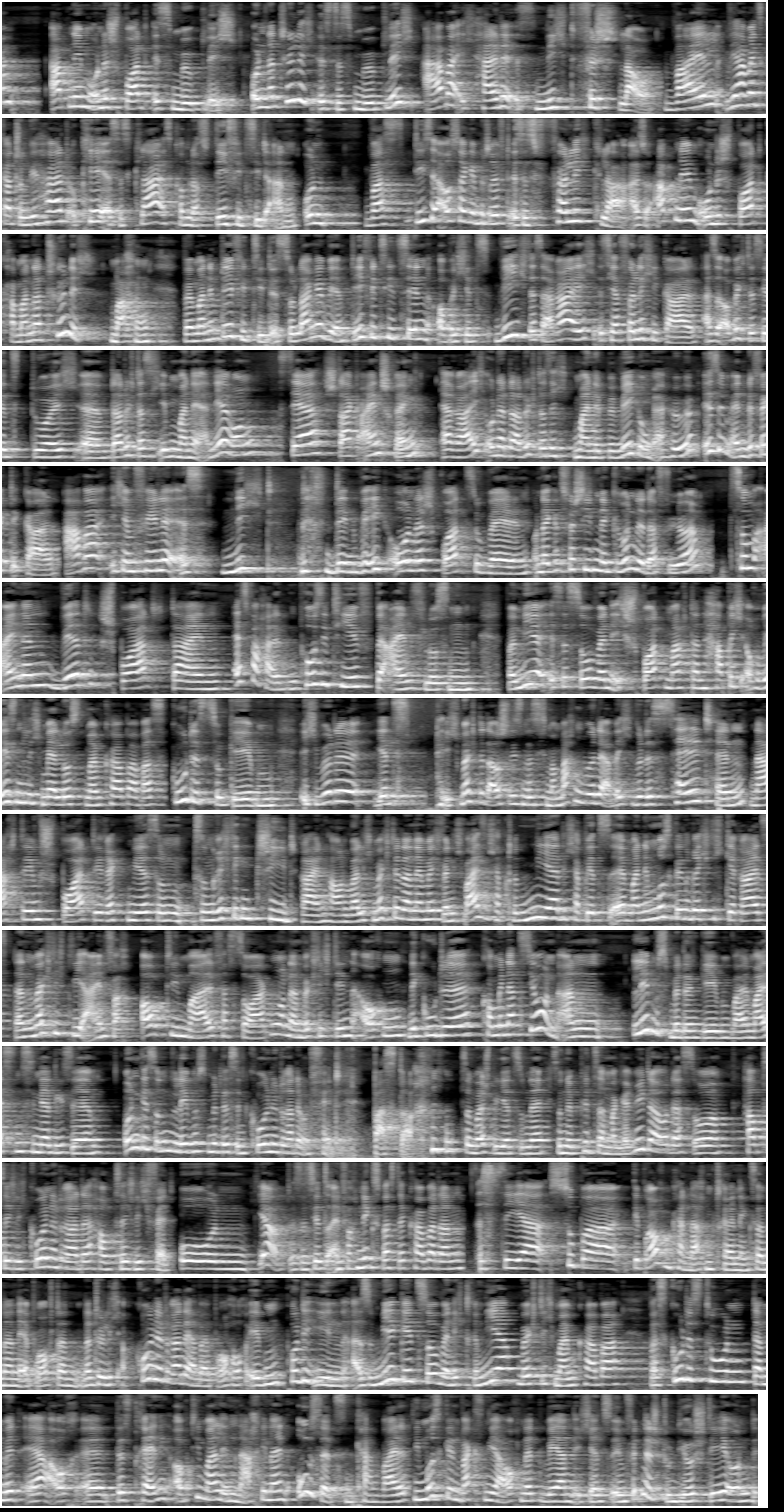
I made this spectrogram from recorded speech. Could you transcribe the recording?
Abnehmen ohne Sport ist möglich. Und natürlich ist es möglich, aber ich halte es nicht für schlau. Weil wir haben jetzt gerade schon gehört, okay, es ist klar, es kommt aufs Defizit an. Und was diese Aussage betrifft, ist es völlig klar. Also abnehmen ohne Sport kann man natürlich machen, wenn man im Defizit ist. Solange wir im Defizit sind, ob ich jetzt, wie ich das erreiche, ist ja völlig egal. Also ob ich das jetzt durch, äh, dadurch, dass ich eben meine Ernährung sehr stark einschränkt, erreiche oder dadurch, dass ich meine Bewegung erhöhe, ist im Endeffekt egal. Aber ich empfehle es nicht, den Weg ohne Sport zu wählen. Und da gibt es verschiedene Gründe dafür. Zum einen wird Sport dein Essverhalten positiv beeinflussen. Bei mir ist es so, wenn ich Sport mache, dann habe ich auch wesentlich mehr Lust, meinem Körper was Gutes zu geben. Ich würde jetzt, ich möchte nicht ausschließen, dass ich es mal machen würde, aber ich würde selten nach dem Sport direkt mir so, ein, so einen richtigen Cheat reinhauen, weil ich möchte dann nämlich, wenn ich weiß, ich habe trainiert, ich habe jetzt äh, meine Muskeln richtig gereizt, dann möchte ich die einfach optimal versorgen und dann möchte ich denen auch eine gute Kombination an Lebensmitteln geben, weil meistens sind ja diese ungesunden Lebensmittel sind Kohlenhydrate und Fett. Basta. Zum Beispiel jetzt so eine, so eine Pizza Margarita oder so. Hauptsächlich Kohlenhydrate, hauptsächlich Fett. Und ja, das ist jetzt einfach nichts, was der Körper dann sehr super gebrauchen kann nach dem Training, sondern er braucht dann natürlich auch Kohlenhydrate, aber er braucht auch eben Protein. Also mir geht's so, wenn ich trainiere, möchte ich meinem Körper was Gutes tun, damit er auch äh, das Training optimal im Nachhinein umsetzen kann, weil die Muskeln wachsen ja auch nicht während während ich jetzt im Fitnessstudio stehe und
